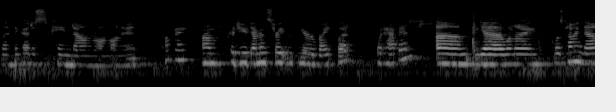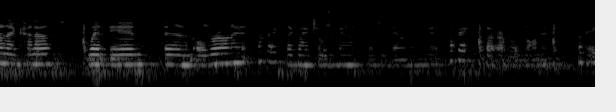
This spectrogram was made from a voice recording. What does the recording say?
and I think I just came down wrong on it. Okay. Um, could you demonstrate with your right foot what happened? Um, yeah, when I was coming down, I kind of went in and over on it. Okay. Like my toes were kind of like pointed down a little bit, Okay. but I rolled on it. Okay.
